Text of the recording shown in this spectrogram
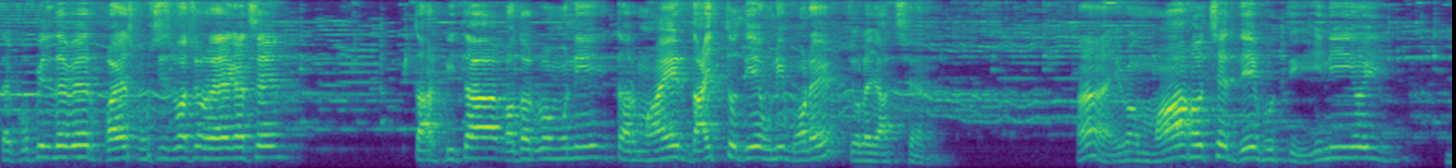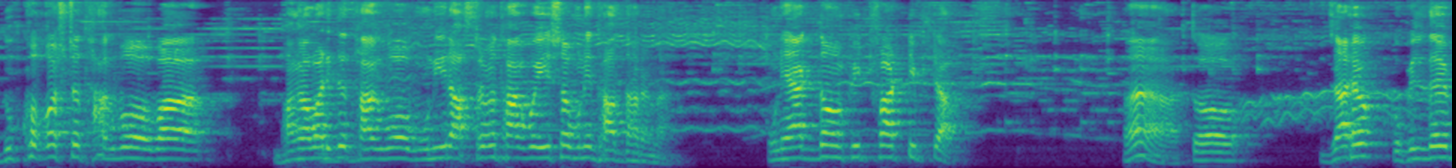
তাই কপিল দেবের বয়স পঁচিশ বছর হয়ে গেছে। তার পিতা কদর্বমুনি তার মায়ের দায়িত্ব দিয়ে উনি বনে চলে যাচ্ছেন। হ্যাঁ এবং মা হচ্ছে দেবহূতি ইনি ওই দুঃখ কষ্ট থাকব বা ভাঙা বাড়িতে থাকব, মুনির আশ্রমে থাকব, এইসব উনি ধার ধারে না। উনি একদম ফিটফাট টিপটাপ হ্যাঁ তো যাই হোক, কপিল দেব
